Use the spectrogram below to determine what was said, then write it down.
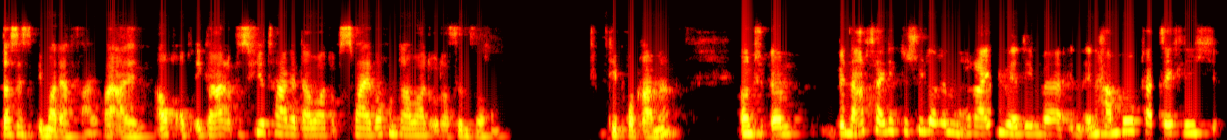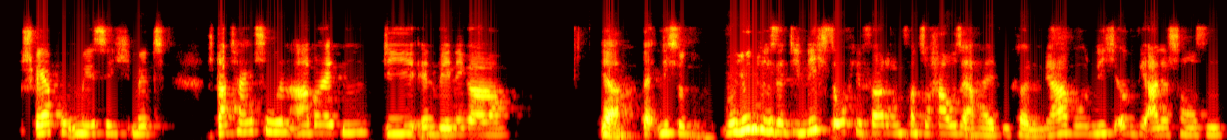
das ist immer der Fall bei allen. Auch ob, egal, ob es vier Tage dauert, ob es zwei Wochen dauert oder fünf Wochen, die Programme. Und ähm, benachteiligte Schülerinnen erreichen wir, indem wir in, in Hamburg tatsächlich schwerpunktmäßig mit Stadtteilschulen arbeiten, die in weniger, ja, nicht so, wo Jugendliche sind, die nicht so viel Förderung von zu Hause erhalten können, ja, wo nicht irgendwie alle Chancen,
